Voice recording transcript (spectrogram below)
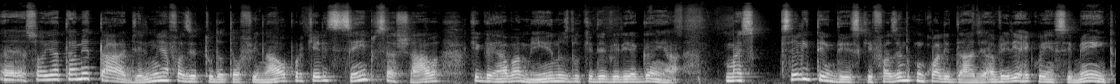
é, só ia até a metade, ele não ia fazer tudo até o final, porque ele sempre se achava que ganhava menos do que deveria ganhar. Mas se ele entendesse que fazendo com qualidade haveria reconhecimento,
